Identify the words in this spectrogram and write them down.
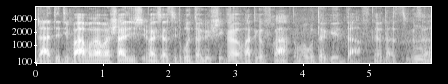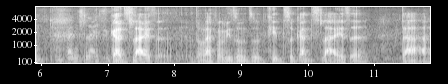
Da hatte die Barbara wahrscheinlich, ich weiß nicht, hat sie runtergeschickt oder hatte gefragt, ob er runtergehen darf. Ne? Da hast du mhm. gesagt. Mhm. Ganz leise. Ganz leise. Und da merkt man, wie so, so ein Kind so ganz leise da,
